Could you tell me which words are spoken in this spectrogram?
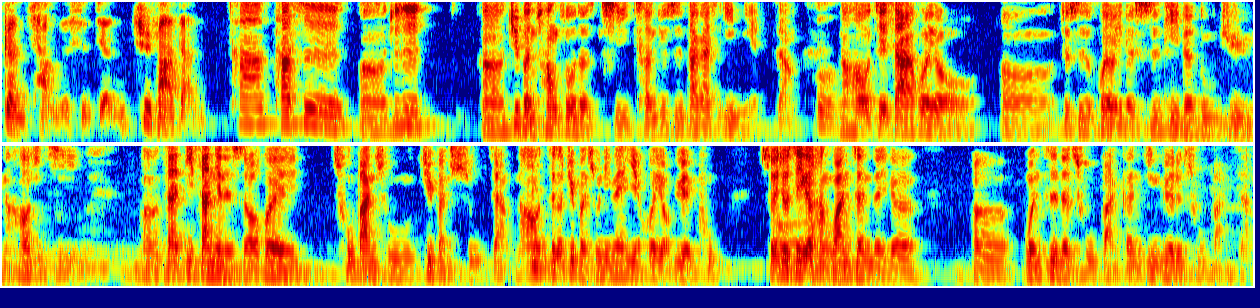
更长的时间去发展？它它是呃就是呃剧本创作的期程就是大概是一年这样，嗯然后接下来会有呃就是会有一个实体的读剧，然后以及呃在第三年的时候会出版出剧本书这样，然后这个剧本书里面也会有乐谱，所以就是一个很完整的一个呃文字的出版跟音乐的出版这样。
